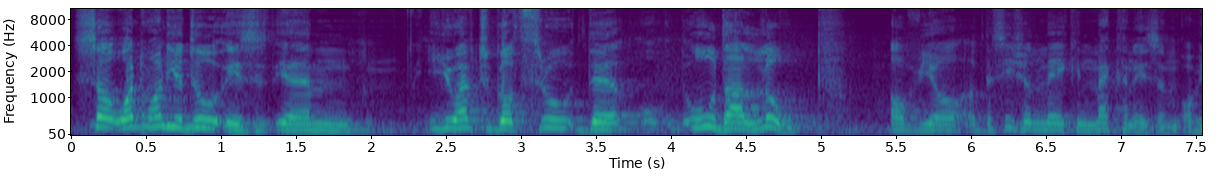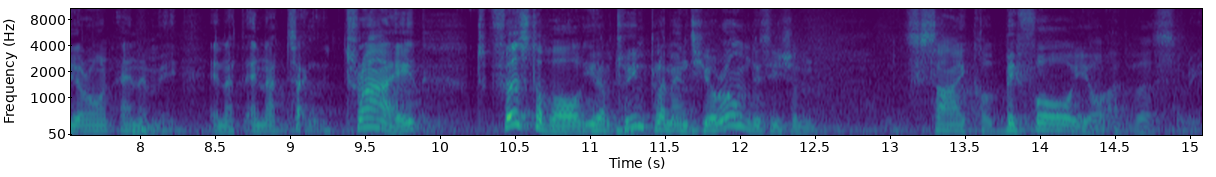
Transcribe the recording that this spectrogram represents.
so what, what you do is um, you have to go through the OODA loop of your decision-making mechanism of your own enemy and, and attack, try, to, first of all, you have to implement your own decision cycle before your adversary.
